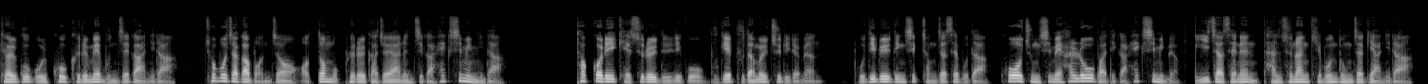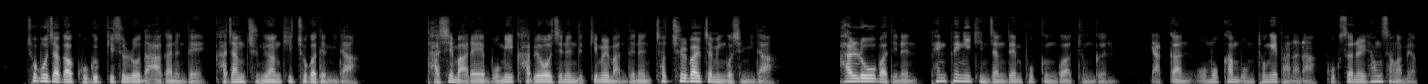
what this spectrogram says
결국 옳고 그름의 문제가 아니라 초보자가 먼저 어떤 목표를 가져야 하는지가 핵심입니다. 턱걸이 개수를 늘리고 무게 부담을 줄이려면 보디빌딩식 정자세보다 코어 중심의 할로우 바디가 핵심이며 이 자세는 단순한 기본 동작이 아니라 초보자가 고급 기술로 나아가는데 가장 중요한 기초가 됩니다. 다시 말해 몸이 가벼워지는 느낌을 만드는 첫 출발점인 것입니다. 할로우 바디는 팽팽히 긴장된 복근과 둥근, 약간 오목한 몸통의 바나나 곡선을 형성하며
